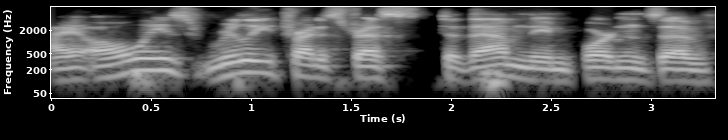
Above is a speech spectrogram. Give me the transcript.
I always really try to stress to them the importance of,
